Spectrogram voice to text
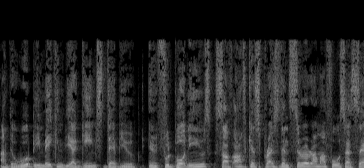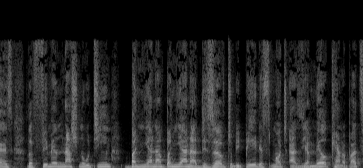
and they will be making their games debut. In football news, South Africa's President Cyril Ramaphosa says the female national team, Banyana Banyana, deserve to be paid as much as their male counterparts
